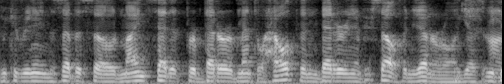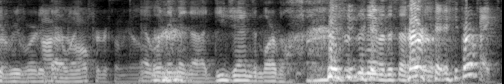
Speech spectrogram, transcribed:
we could rename this episode "Mindset It for Better Mental Health and Bettering of Yourself" in general. I guess we I could reword it that know, way. I'll figure something out. Yeah, we'll name it uh, DJs and Barbells. this is the name of this episode. Perfect. Perfect.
